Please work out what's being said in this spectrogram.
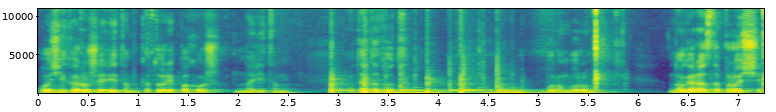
очень хороший ритм, который похож на ритм вот этот вот бурум-бурум. Но гораздо проще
